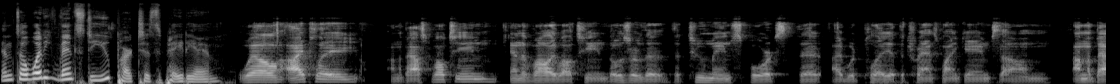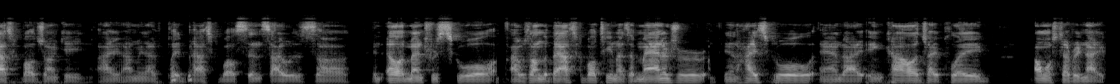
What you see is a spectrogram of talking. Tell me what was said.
And so, what events do you participate in? Well, I play on the basketball team and the volleyball team. Those are the, the two main sports that I would play at the transplant games. Um, I'm a basketball junkie. I, I mean, I've played basketball since I was uh, in elementary school. I was on the basketball team as a manager in high school, and I in college I played almost every night.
